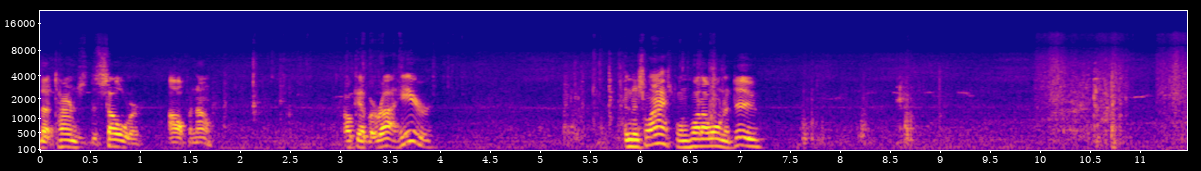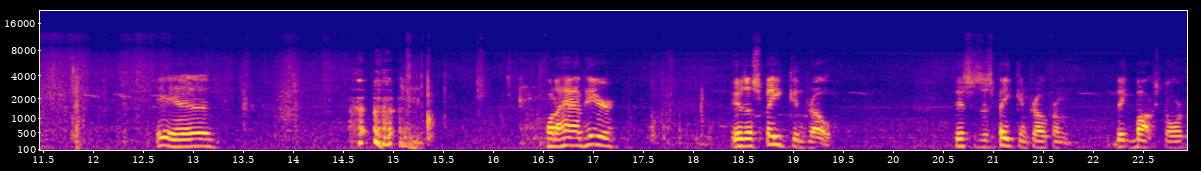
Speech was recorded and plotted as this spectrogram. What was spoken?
That turns the solar off and on. Okay, but right here, in this last one, what I want to do is what I have here is a speed control. This is a speed control from big box store.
